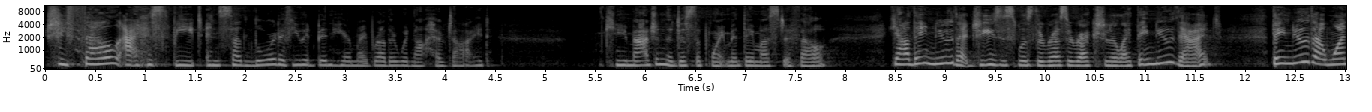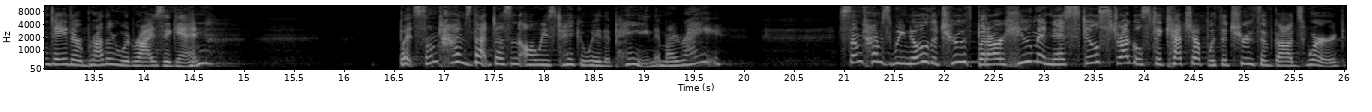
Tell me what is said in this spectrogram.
she fell at his feet and said, Lord, if you had been here, my brother would not have died. Can you imagine the disappointment they must have felt? Yeah, they knew that Jesus was the resurrection of life. They knew that. They knew that one day their brother would rise again. But sometimes that doesn't always take away the pain, am I right? Sometimes we know the truth, but our humanness still struggles to catch up with the truth of God's word.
